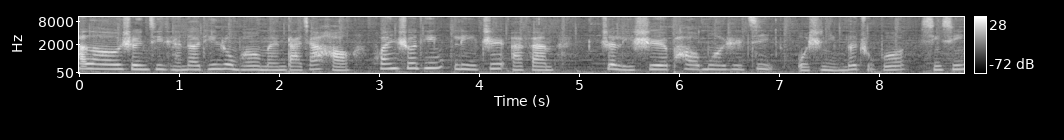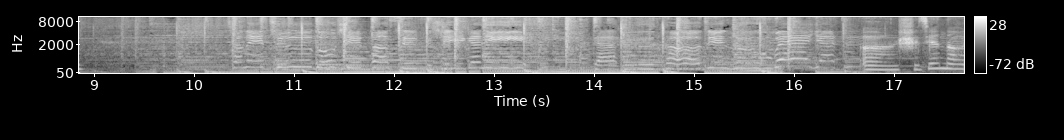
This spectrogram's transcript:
Hello，收音机前的听众朋友们，大家好，欢迎收听荔枝 FM，这里是泡沫日记，我是你们的主播星星。嗯，时间呢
